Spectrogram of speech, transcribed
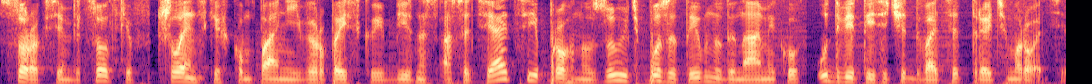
47% членських компаній Європейської бізнес-асоціації прогнозують позитивну динаміку у 2023 році.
